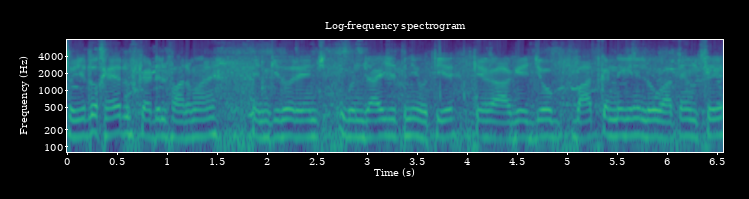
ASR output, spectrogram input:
तो ये तो खैर कैटल फार्मर हैं, इनकी तो रेंज गुंजाइश इतनी होती है कि आगे जो बात करने के लिए लोग आते हैं, उनसे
